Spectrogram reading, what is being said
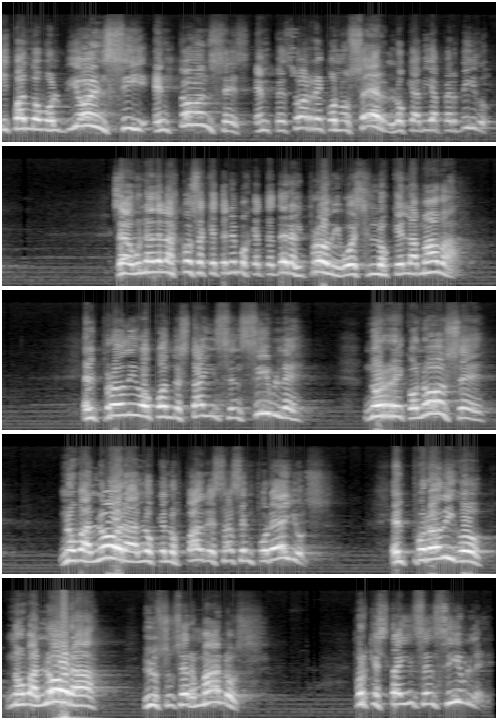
Y cuando volvió en sí, entonces empezó a reconocer lo que había perdido. O sea, una de las cosas que tenemos que entender el pródigo es lo que él amaba. El pródigo cuando está insensible no reconoce, no valora lo que los padres hacen por ellos. El pródigo no valora sus hermanos porque está insensible.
